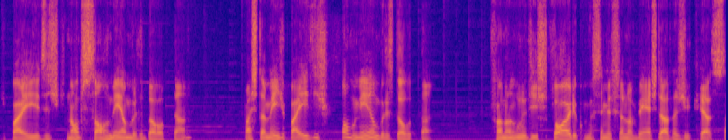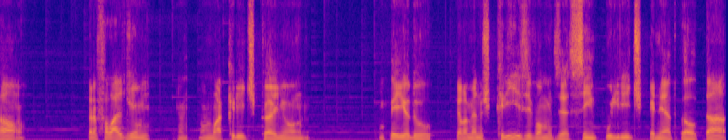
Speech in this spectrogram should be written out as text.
de países que não são membros da OTAN, mas também de países que são membros da OTAN. Falando de histórico, você mencionou bem as datas de criação, para falar de um, uma crítica em um, um, período, pelo menos crise, vamos dizer assim, política dentro da OTAN,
